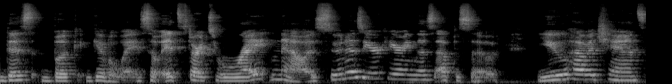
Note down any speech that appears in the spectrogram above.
this book giveaway. So it starts right now. As soon as you're hearing this episode, you have a chance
